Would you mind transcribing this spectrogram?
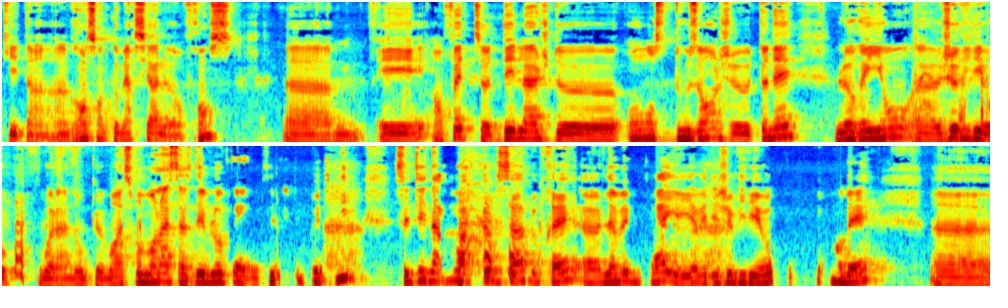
qui est un, grand centre commercial en France. Euh, et en fait, dès l'âge de 11-12 ans, je tenais le rayon euh, jeux vidéo. Voilà, donc euh, bon, à ce moment-là, ça se développait. C'était tout petit, c'était une armoire comme ça à peu près, de la même taille, il y avait des jeux vidéo que euh,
